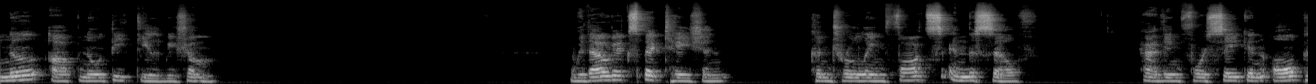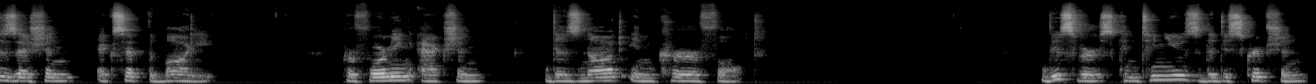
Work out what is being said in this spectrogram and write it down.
न apnoti kilbisham. Without expectation, controlling thoughts and the self, having forsaken all possession except the body, performing action does not incur fault. This verse continues the description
